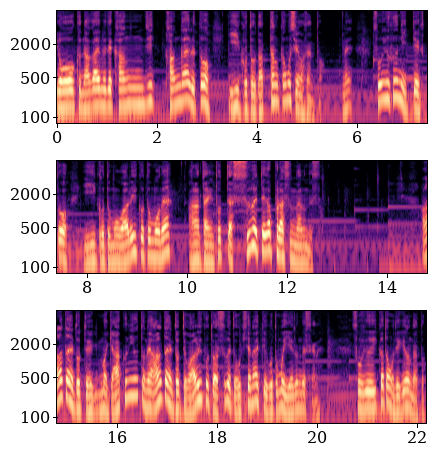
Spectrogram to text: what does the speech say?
よーく長い目で感じ考えるといいことだったのかもしれませんと。ね。そういうふうに言っていくといいことも悪いこともねあなたにとっては全てがプラスになるんですと。あなたにとって、まあ、逆に言うとねあなたにとって悪いことは全て起きてないということも言えるんですよね。そういう言い方もできるんだと。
